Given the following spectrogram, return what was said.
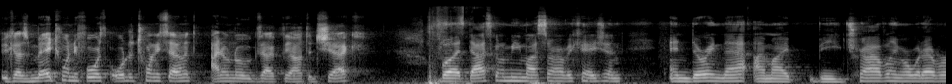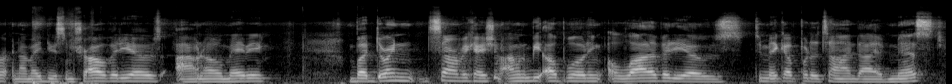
because May 24th or the 27th, I don't know exactly. I have to check, but that's gonna be my summer vacation. And during that, I might be traveling or whatever, and I may do some travel videos. I don't know, maybe. But during summer vacation, I'm gonna be uploading a lot of videos to make up for the time that I've missed.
